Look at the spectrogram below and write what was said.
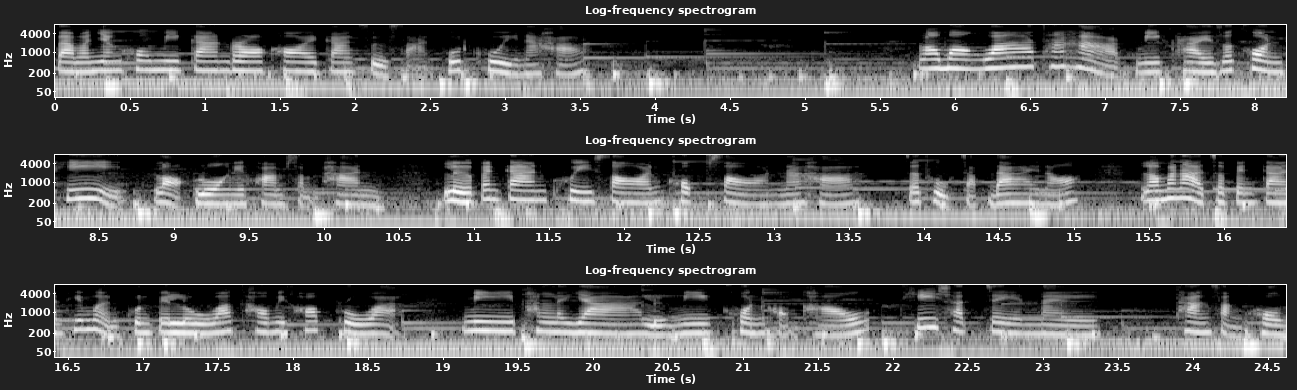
แต่มันยังคงมีการรอคอยการสื่อสารพูดคุยนะคะ เรามองว่าถ้าหากมีใครสักคนที่หลอกลวงในความสัมพันธ์ หรือเป็นการคุยซ้อนคบซ้อนนะคะ จะถูกจับได้เนาะแล้วมันอาจจะเป็นการที่เหมือนคุณไปรู้ว่าเขามีครอบครัว มีภรรยาหรือมีคนของเขาที่ชัดเจนในทางสังคม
